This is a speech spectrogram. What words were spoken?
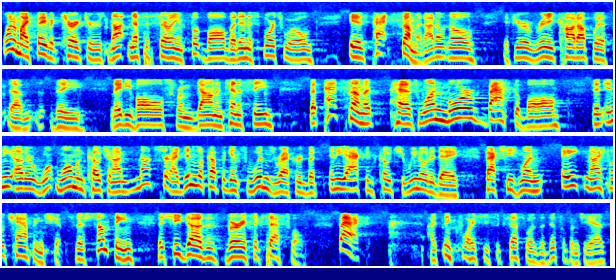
One of my favorite characters, not necessarily in football, but in the sports world, is Pat Summitt. I don't know if you're really caught up with um, the Lady Vols from down in Tennessee. But Pat Summitt has won more basketball than any other woman coach, and I'm not certain. I didn't look up against Wooden's record, but any active coach that we know today. In fact, she's won eight national championships. There's something that she does is very successful. In fact, I think why she's successful is the discipline she has.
